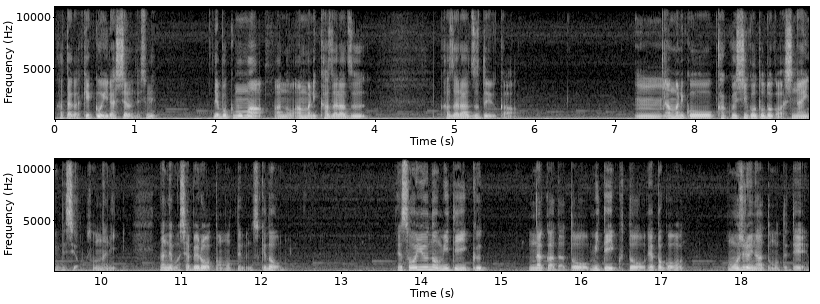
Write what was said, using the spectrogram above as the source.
方が結構いらっしゃるんですね。で、僕もまあ、あの、あんまり飾らず、飾らずというか、うん、あんまりこう、隠し事とかはしないんですよ、そんなに。何でも喋ろうと思ってるんですけど、でそういうのを見ていく中だと、見ていくと、やっぱこう、面白いなと思ってて、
